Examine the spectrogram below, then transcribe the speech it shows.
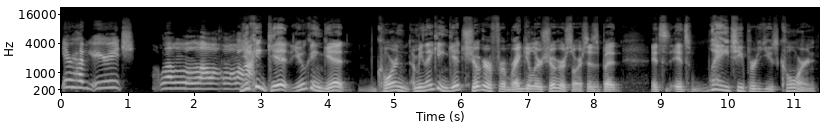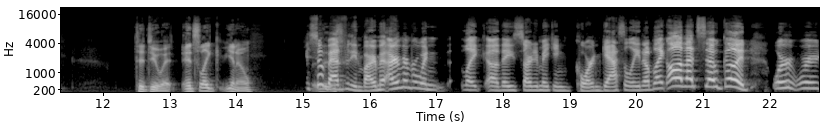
You ever have your ear itch? La, la, la, la, la, You can get you can get corn. I mean, they can get sugar from regular sugar sources, but it's it's way cheaper to use corn to do it. It's like you know, It's so bad for the environment. I remember when like uh, they started making corn gasoline. I'm like, oh, that's so good. We're we're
